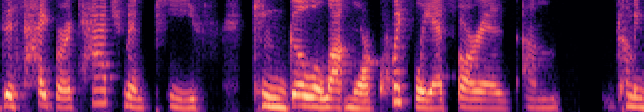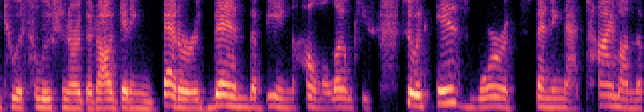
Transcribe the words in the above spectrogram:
this hyper attachment piece can go a lot more quickly as far as um, coming to a solution or the dog getting better than the being home alone piece. So it is worth spending that time on the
